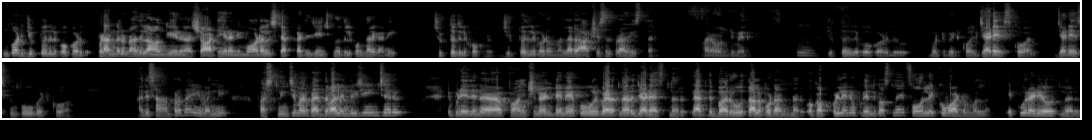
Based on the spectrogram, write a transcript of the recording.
ఇంకోటి జుట్టు వదులుకోకూడదు. ఇప్పుడు అందరూ నాది లాంగ్ హెయిర్ నా షార్ట్ హెయిర్ అని మోడల్ స్టెప్ కట్లు చేయించుకుని వదులుకుంటున్నారు కానీ జుట్టు వదులుకోకూడదు. జుట్టు వదులుకోవడం వల్ల రాక్షసులు ప్రవహిస్తారు మన ఒంటి మీదకి. జుట్టు వదులుకోకూడదు. బొట్టు పెట్టుకోవాలి జడ వేసుకోవాలి. జడ వేసుకుని పువ్వు పెట్టుకోవాలి. అది సాంప్రదాయం ఇవన్నీ. ఫస్ట్ నుంచి మన పెద్దవాళ్ళు ఎందుకు చేయించారు? ఇప్పుడు ఏదైనా ఫంక్షన్ అంటేనే పువ్వులు పెడుతున్నారు జడేస్తున్నారు. లేకపోతే బరువు తలపోటు అంటున్నారు. ఒకప్పుడు లేని ఇప్పుడు ఎందుకు వస్తున్నాయి? ఫోన్లు ఎక్కువ వాడడం వల్ల. ఎక్కువ రెడీ అవుతున్నారు.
